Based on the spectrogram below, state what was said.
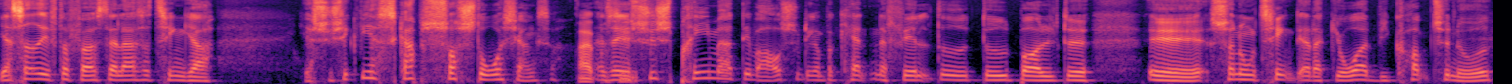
Jeg sad efter første alder, så tænkte jeg, jeg synes ikke, vi har skabt så store chancer. Nej, altså, jeg synes primært, det var afslutninger på kanten af feltet, dødbolde, øh, sådan nogle ting der, der gjorde, at vi kom til noget.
